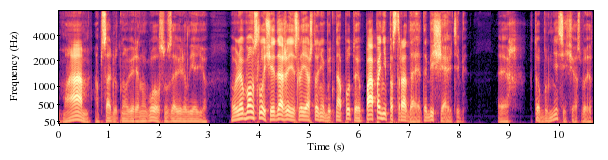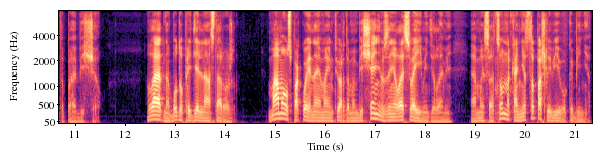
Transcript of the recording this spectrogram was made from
«Мам!» — абсолютно уверенным голосом заверил я ее. «В любом случае, даже если я что-нибудь напутаю, папа не пострадает, обещаю тебе». «Эх, кто бы мне сейчас бы это пообещал? Ладно, буду предельно осторожен. Мама, успокоенная моим твердым обещанием, занялась своими делами, а мы с отцом наконец-то пошли в его кабинет.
